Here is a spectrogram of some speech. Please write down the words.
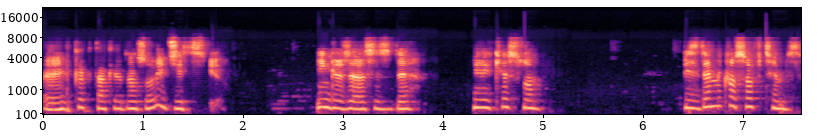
E, 40 dakikadan sonra ücret istiyor. Ne güzel sizde. Herkes Zoom. Bizde Microsoft Teams.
